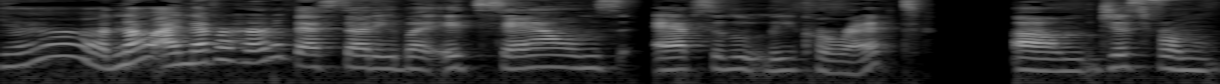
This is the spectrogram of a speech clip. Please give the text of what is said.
Yeah, no, I never heard of that study, but it sounds absolutely correct. Um, just from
